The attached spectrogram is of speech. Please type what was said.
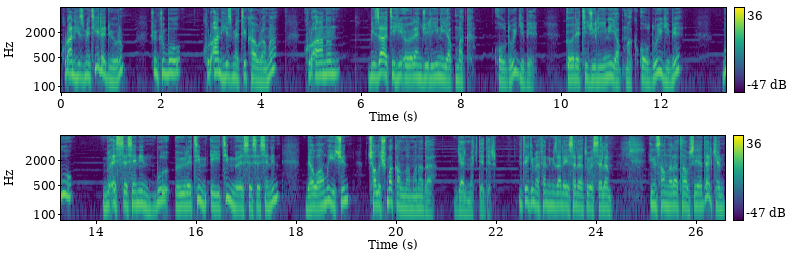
Kur'an hizmetiyle diyorum. Çünkü bu Kur'an hizmeti kavramı Kur'an'ın bizatihi öğrenciliğini yapmak olduğu gibi, öğreticiliğini yapmak olduğu gibi bu müessesenin, bu öğretim, eğitim müessesesinin devamı için çalışmak anlamına da gelmektedir. Nitekim Efendimiz Aleyhisselatü Vesselam insanlara tavsiye ederken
